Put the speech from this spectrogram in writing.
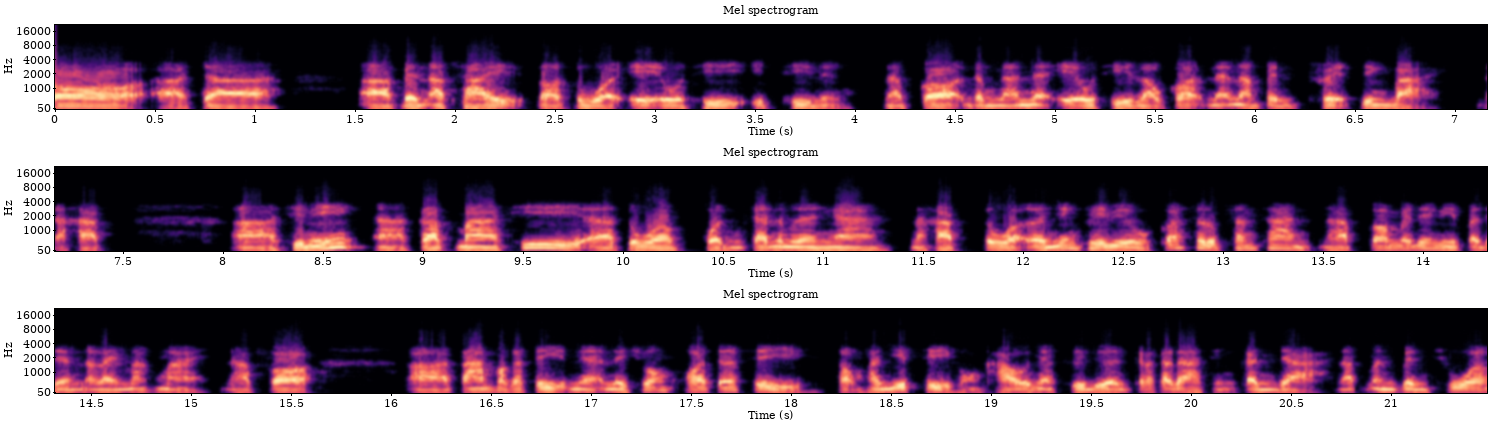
ก็อาจจะ เป็นอัพไซด์ต่อตัว AOT อีกทีหนึ่งนะครับก็ดังนั้นเนี่ย AOT เราก็แนะนำเป็น trading buy นะครับทีนี้กลับมาที่ตัวผลการดำเนินงานนะครับ ตัว earning preview ก็สรุปสั้นๆนะครับ ก็ไม่ได้มีประเด็นอะไรมากมายนะครับ ก็ตามปกติเนี่ยในช่วง quarter 4 2024 ของเขาเนี่ยคือเดือนกรกฎาคมถึงกันยานะครับ มันเป็นช่วง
